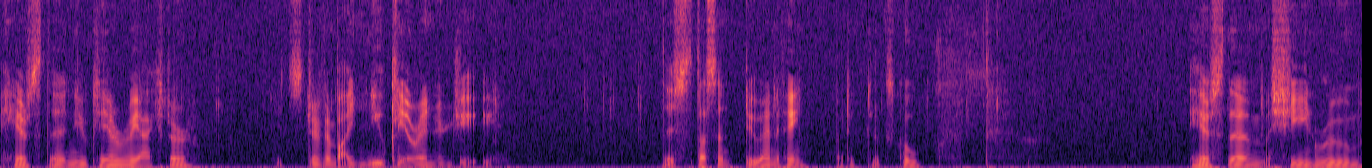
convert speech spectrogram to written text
here's the nuclear reactor. It's driven by nuclear energy this doesn't do anything, but it looks cool. Here's the machine room.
